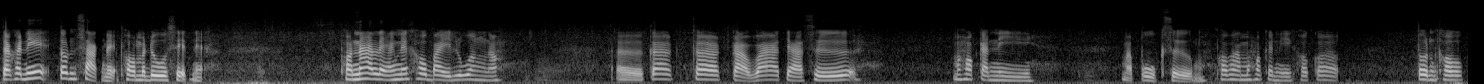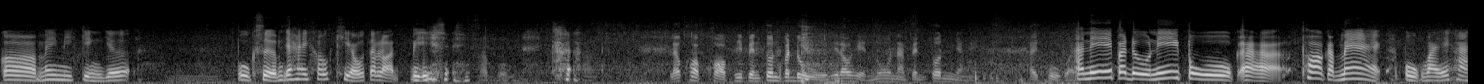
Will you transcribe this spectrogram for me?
แต่คราวนี้ต้นสักเนี่ย พอมาดูเสร็จเนี่ย พอหน้าแล้งเนี่ยเข้าใบร่วงเนาะเออก็ก็กะว่าจะซื้อมะฮอกกานี มาปลูกเสริม เพราะว่ามะฮอกกานีเขาก็ต้นเขาก็ไม่มีกิ่งเยอะ ปลูกเสริมจะให้เขาเขียวตลอดปี ครับผมครับแล้วขอบขอบที่เป็นต้นประดู่ที่เราเห็นนู่นน่ะเป็นต้นอย่างไงใครปลูกไว้อันนี้ประดูนี่ปลูกเอ่อพ่อกับแม่ปลูกไว้ค่ะ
